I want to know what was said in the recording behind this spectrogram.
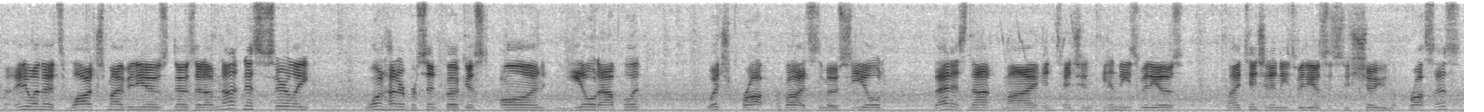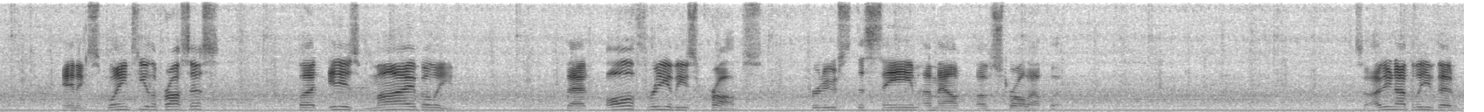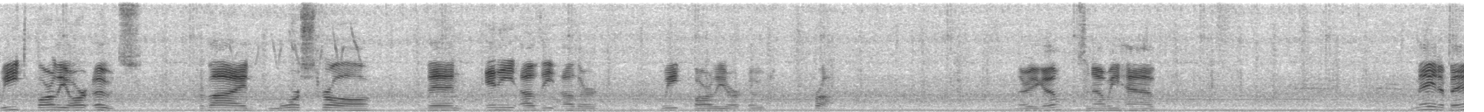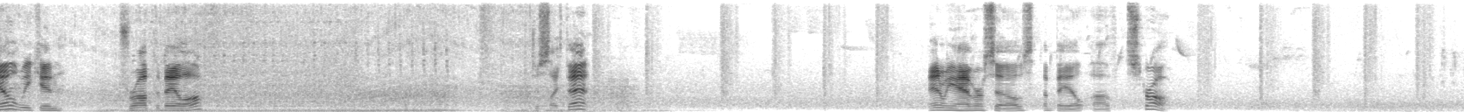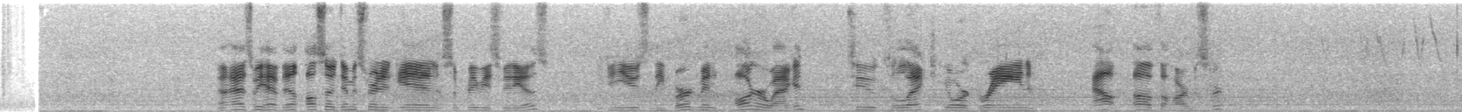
Now, anyone that's watched my videos knows that I'm not necessarily 100% focused on yield output, which crop provides the most yield. That is not my intention in these videos. My intention in these videos is to show you the process and explain to you the process. But it is my belief that all three of these crops produce the same amount of straw output. So I do not believe that wheat, barley, or oats provide more straw than any of the other wheat, barley, or oat crop. There you go. So now we have made a bale. We can drop the bale off. Just like that. And we have ourselves a bale of straw. Now, as we have also demonstrated in some previous videos, you can use the Bergmann auger wagon to collect your grain out of the harvester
